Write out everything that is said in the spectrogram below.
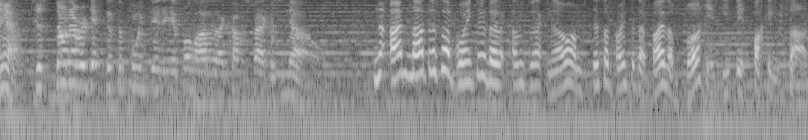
yeah, just don't ever get disappointed if a lot of that comes back as no. No, I'm not disappointed that it comes back. No, I'm disappointed that by the book it, it, it fucking sucks.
